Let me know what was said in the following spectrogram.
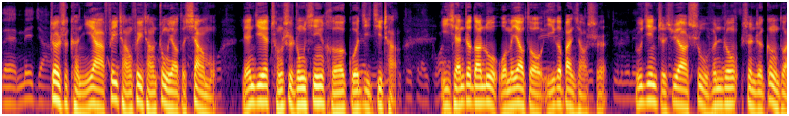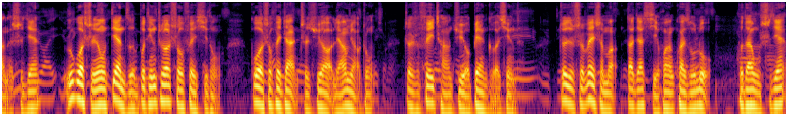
the major。”这是肯尼亚非常非常重要的项目，连接城市中心和国际机场。以前这段路我们要走一个半小时，如今只需要十五分钟甚至更短的时间。如果使用电子不停车收费系统，过收费站只需要两秒钟，这是非常具有变革性的。这就是为什么大家喜欢快速路，不耽误时间。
